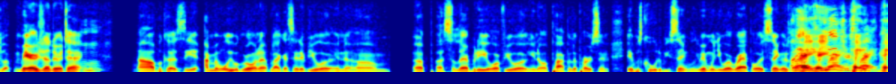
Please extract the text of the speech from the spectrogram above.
Do I- marriage under attack? Mhm. No, because see, I remember when we were growing up. Like I said, if you were in the um a, a celebrity or if you were you know a popular person, it was cool to be single. Even when you were a rapper or a singer, it's like, Right, hey, hey, right, hey, right. hey,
